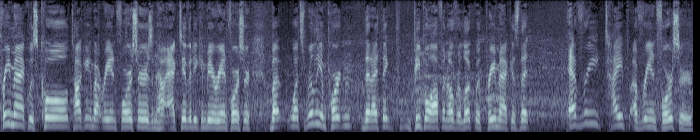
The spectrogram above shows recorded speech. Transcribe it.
Premack was cool, talking about reinforcers and how activity can be a reinforcer. But what's really important that I think people often overlook with Premack is that every type of reinforcer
